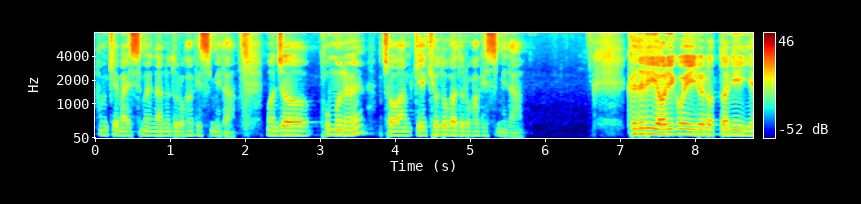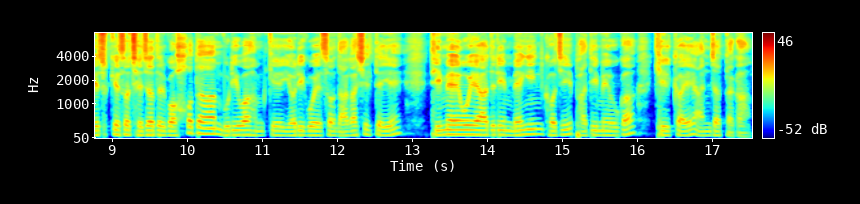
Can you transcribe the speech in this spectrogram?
함께 말씀을 나누도록 하겠습니다. 먼저 본문을 저와 함께 교도가도록 하겠습니다. 그들이 여리고에 이르렀더니 예수께서 제자들과 허다한 무리와 함께 여리고에서 나가실 때에 디메오의 아들인 맹인 거지 바디메오가 길가에 앉았다가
